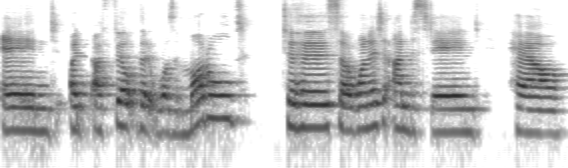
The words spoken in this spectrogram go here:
And I, I felt that it wasn't modeled to her. So I wanted to understand how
